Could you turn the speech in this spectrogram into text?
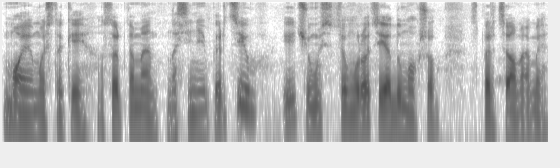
Маємо ось такий асортимент насіння і перців. І чомусь в цьому році я думав, що з перцями ми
